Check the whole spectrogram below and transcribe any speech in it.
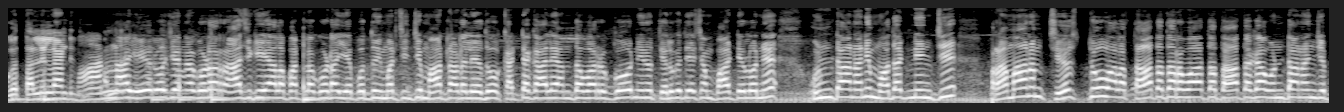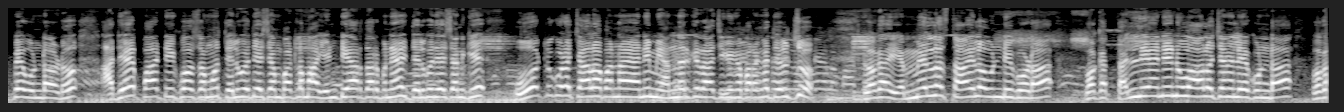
ఒక తల్లి లాంటి మా అన్న ఏ రోజైనా కూడా రాజకీయాల పట్ల కూడా ఏ పొద్దు విమర్శించి మాట్లాడలేదు. కట్టకాలే అంతవరకు నేను తెలుగుదేశం పార్టీలోనే ఉంటానని మొదటి నుంచి ప్రమాణం చేస్తూ వాళ్ళ తాత తర్వాత తాతగా ఉంటానని చెప్పే ఉన్నాడు అదే పార్టీ కోసము తెలుగుదేశం పట్ల మా ఎన్టీఆర్ తరపునే తెలుగుదేశానికి ఓట్లు కూడా చాలా పన్నాయని మీ అందరికీ రాజకీయ పరంగా తెలుసు. ఒక ఎమ్మెల్యే స్థాయిలో ఉండి కూడా ఒక తల్లి అనే నువ్వు ఆలోచన లేకుండా ఒక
